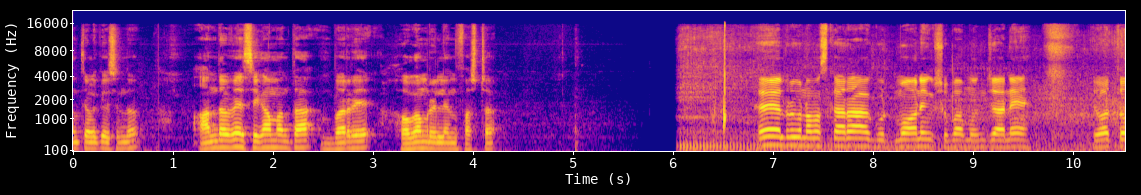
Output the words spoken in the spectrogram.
ಅಂತ ಹೇಳ್ಕೇಸಿಂದ ಆನ್ ದ ವೇ ಸಿಗಮಂತ ಬರ್ರಿ, ಹೋಗಮ್ರಿ ಇಲ್ಲಿಂದ ಫಸ್ಟ್ ಹೇ ಎಲ್ರಿಗೂ ನಮಸ್ಕಾರ ಗುಡ್ ಮಾರ್ನಿಂಗ್ ಶುಭ ಮುಂಜಾನೆ. ಇವತ್ತು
